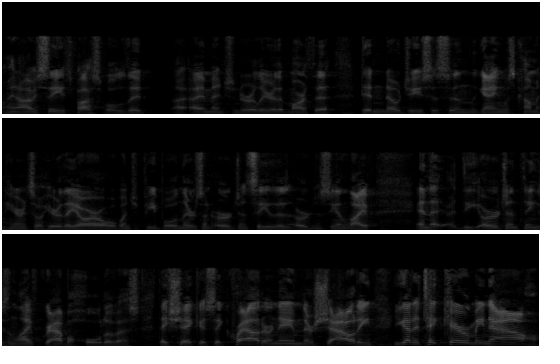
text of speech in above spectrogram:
I mean, obviously, it's possible that I mentioned earlier that Martha didn't know Jesus and the gang was coming here, and so here they are, a whole bunch of people, and there's an urgency, there's an urgency in life. And the, the urgent things in life grab a hold of us. They shake us. They cry out our name. They're shouting, You got to take care of me now.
